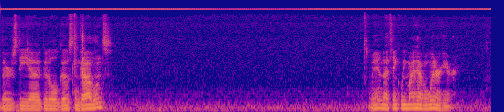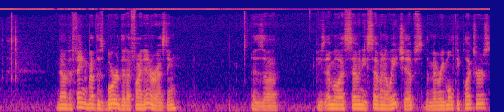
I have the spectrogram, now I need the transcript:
There's the uh, good old Ghost and Goblins. And I think we might have a winner here. Now the thing about this board that I find interesting is uh, these MOS 7708 chips, the memory multiplexers,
